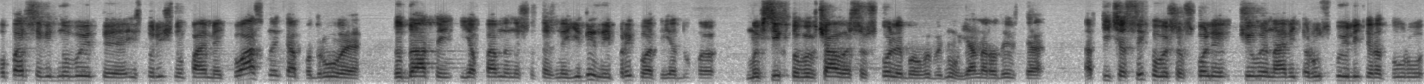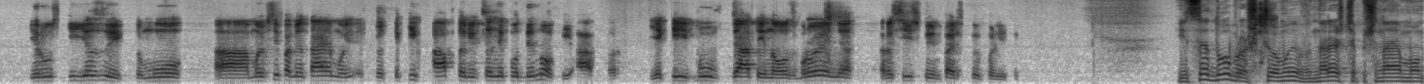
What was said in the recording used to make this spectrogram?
по-перше, відновити історичну пам'ять власника. По-друге, додати. і Я впевнений, що це ж не єдиний приклад. і Я думаю, ми всі, хто вивчали ще в школі, бо ну я народився в ті часи, коли ще в школі вчили навіть руську літературу і русський язик. Тому а, ми всі пам'ятаємо, що таких авторів це не поодинокий автор, який був взятий на озброєння російської імперської політики. І це добре, що ми нарешті починаємо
